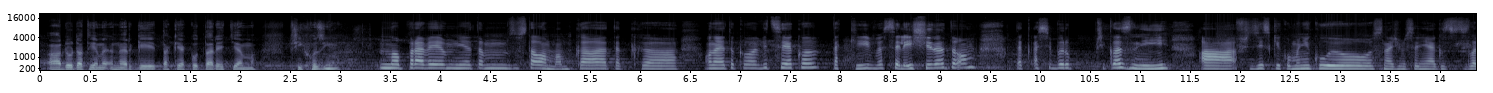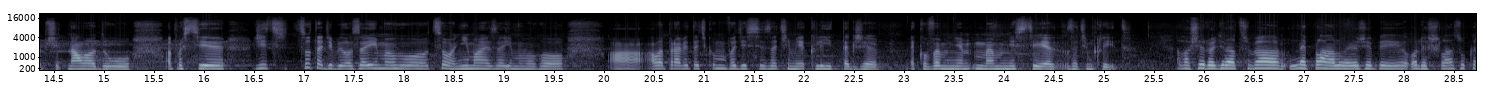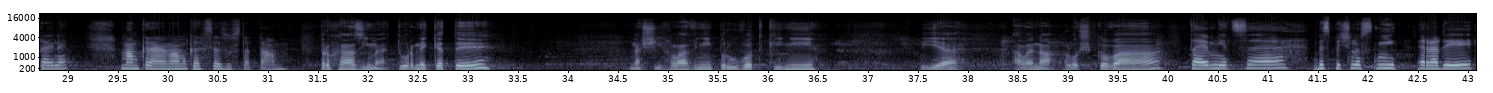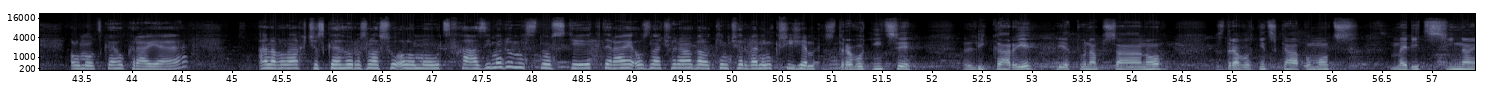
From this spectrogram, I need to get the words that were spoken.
a dodat jim energii, tak jako tady těm příchozím? No právě mě tam zůstala mamka, tak uh, ona je taková víc jako taky veselější na tom, tak asi beru příklad z ní a vždycky komunikuju, snažím se nějak zlepšit náladu a prostě říct, co tady bylo zajímavého, co oni mají zajímavého, a, ale právě teď v Oděse zatím je klid, takže jako ve mě, mém městě je zatím klid. A vaše rodina třeba neplánuje, že by odešla z Ukrajiny? Mamka ne, mamka chce zůstat tam. Procházíme turnikety. Naší hlavní průvodkyní je Alena Hlošková. Tajemnice Bezpečnostní rady Olomouckého kraje. A na vlnách Českého rozhlasu Olomouc vcházíme do místnosti, která je označena velkým červeným křížem. Zdravotníci Likary je tu napsáno, zdravotnická pomoc medicína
